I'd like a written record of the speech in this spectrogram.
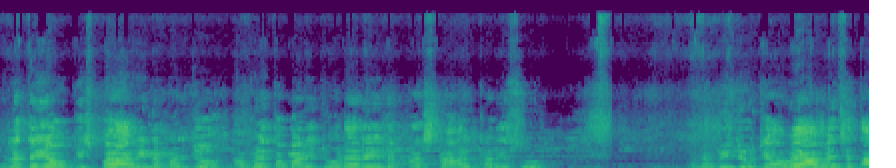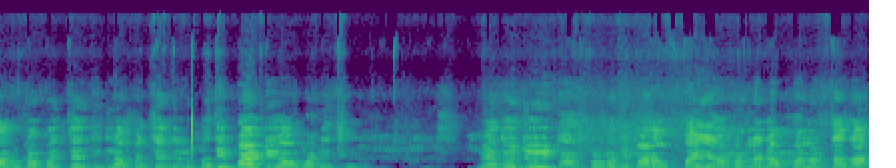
એટલે ત્યાં ઓફિસ પર આવીને મળજો. અમે તમારી જોડે રહીને પ્રશ્ન હલ કરીશું. અને બીજું કે હવે આવે છે તાલુકા પંચાયત, જિલ્લા પંચાયત, એટલે બધી પાર્ટીઓ આવવાની છે. મેં તો જોયું નાનપણમાંથી મારા પપ્પા અહીંયા અમરલા ગામમાં લડતા હતા.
